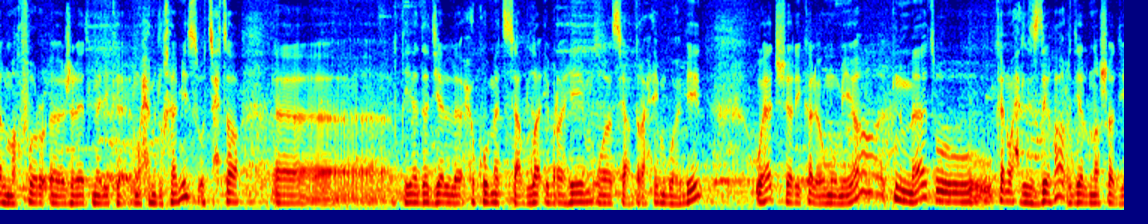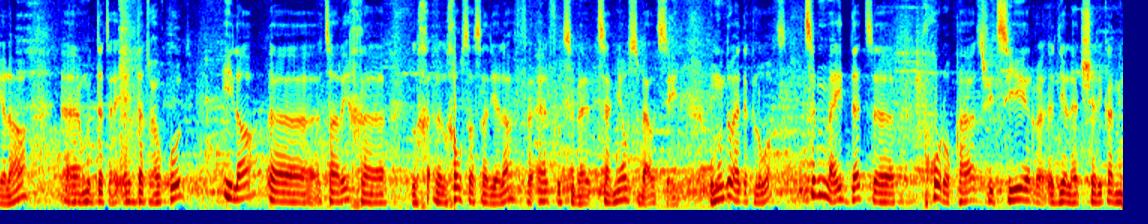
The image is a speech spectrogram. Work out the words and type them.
المغفور آه، جلالة الملك محمد الخامس وتحت آه، القيادة ديال حكومة السي عبد الله إبراهيم وسي عبد الرحيم بوعبيد وهذه الشركة العمومية تنمات وكان واحد الازدهار ديال النشاط ديالها آه، مدة عدة عقود إلى آه، تاريخ آه، الخ- الخوصصة ديالها في 1997 ومنذ هذاك الوقت تم عدة خروقات في تسيير ديال هذه الشركة من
